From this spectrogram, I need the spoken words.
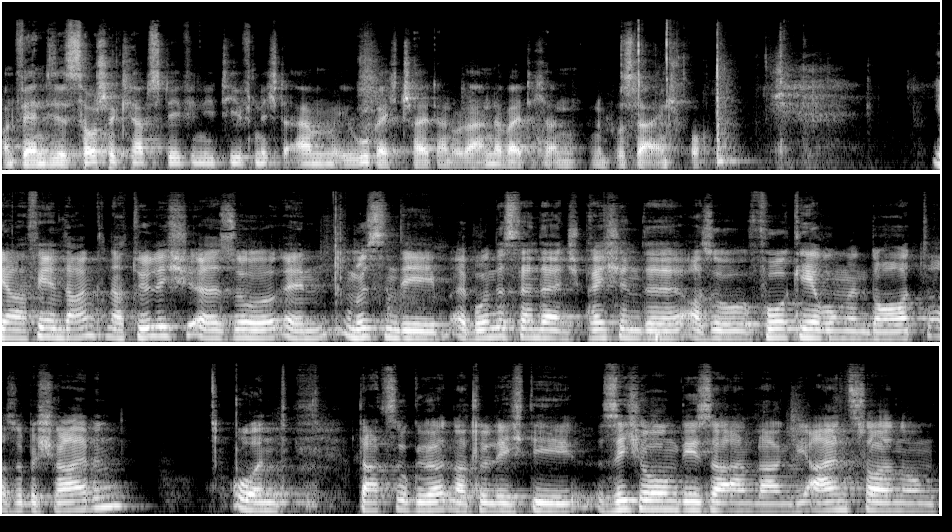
Und werden diese Social Clubs definitiv nicht am EU-Recht scheitern oder anderweitig an einem Brüsseler Einspruch? Ja, vielen Dank. Natürlich äh, so ähm, müssen die äh, Bundesländer entsprechende also Vorkehrungen dort also beschreiben und dazu gehört natürlich die Sicherung dieser Anlagen, die Einzäunung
